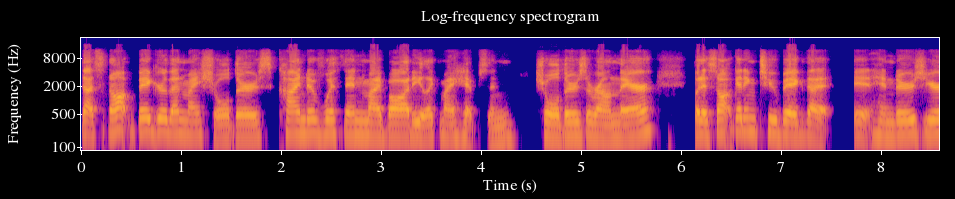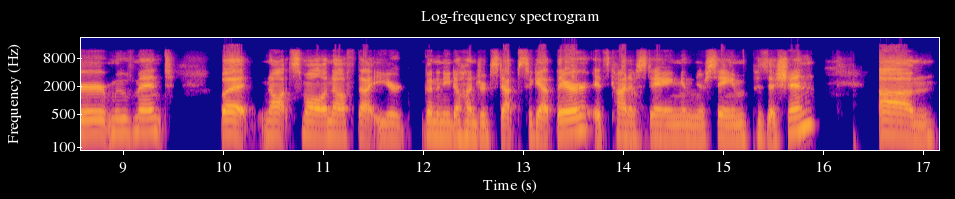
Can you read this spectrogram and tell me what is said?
that's not bigger than my shoulders, kind of within my body, like my hips and shoulders around there, but it's not getting too big that it hinders your movement, but not small enough that you're going to need 100 steps to get there. It's kind of staying in your same position. Um,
